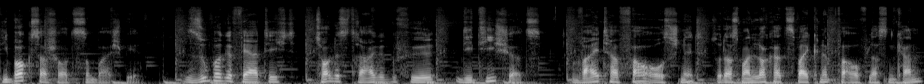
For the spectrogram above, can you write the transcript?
Die Boxershorts zum Beispiel. Super gefertigt, tolles Tragegefühl. Die T-Shirts. Weiter V-Ausschnitt, sodass man locker zwei Knöpfe auflassen kann.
